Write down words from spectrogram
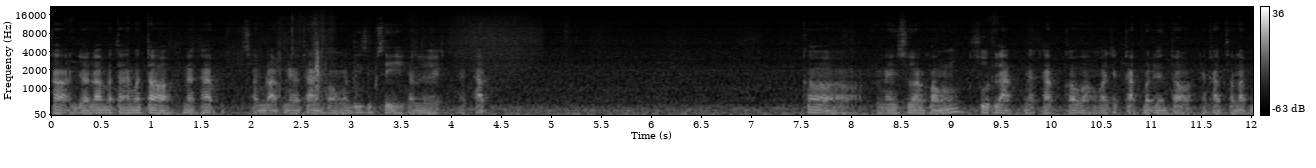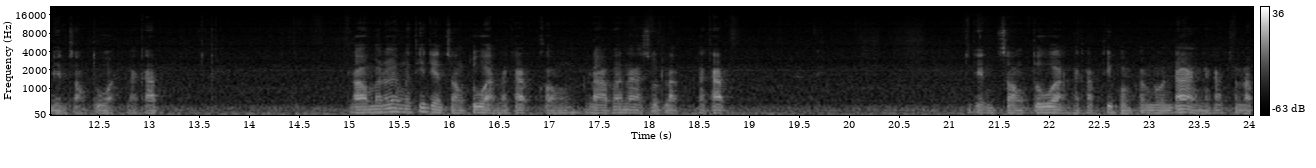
ก็เดี๋ยวเรามาตามกันต่อนะครับสำหรับแนวทางของวันที่ 14 กันเลยนะครับ ก็ในส่วนของสูตรหลักนะครับ ก็หวังว่าจะกลับมาเดินต่อนะครับสำหรับเด่น2 ตัวนะครับ เรามาเริ่มกันที่เด่น2 ตัวนะครับของลาวพนาสูตรหลักนะครับ เด่น 2 ตัวนะครับที่ผมคำนวณได้นะครับสำหรับ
